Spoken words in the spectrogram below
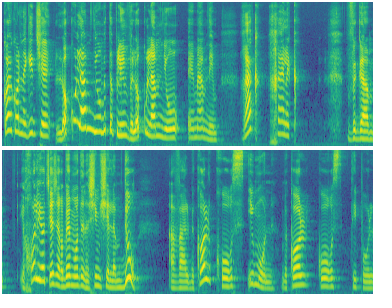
קודם כל נגיד שלא כולם נהיו מטפלים ולא כולם נהיו אה, מאמנים, רק חלק. וגם יכול להיות שיש הרבה מאוד אנשים שלמדו, אבל בכל קורס אימון, בכל קורס טיפול,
